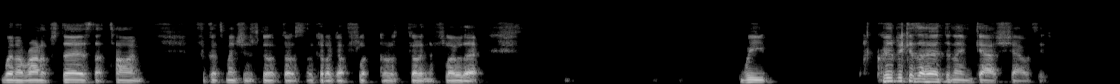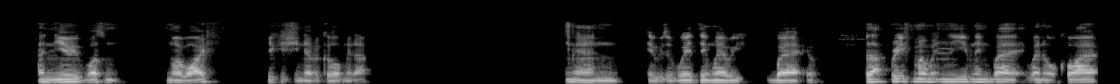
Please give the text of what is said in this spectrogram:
when I ran upstairs that time, forgot to mention, got I got, got got in the flow there. We, because because I heard the name Gaz shouted, I knew it wasn't my wife because she never called me that. And it was a weird thing where we where for that brief moment in the evening where it went all quiet.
